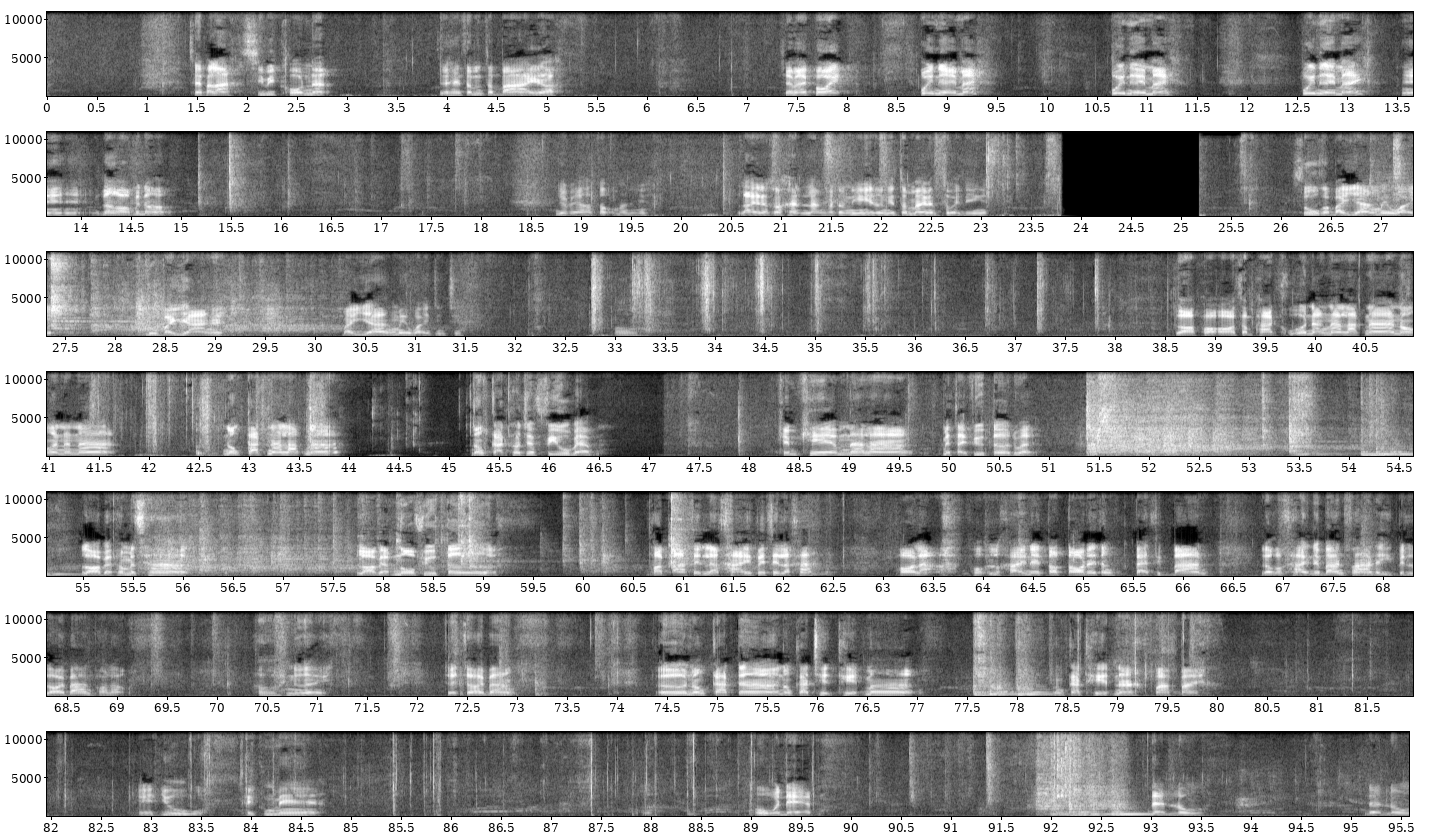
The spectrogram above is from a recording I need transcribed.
ใช่ปะล่ะชีวิตคนน่ะจะให้มันสบายเหรอใช่ไหมปุ้ยปุ้ยเหนื่อยไหมปุ้ยเหนื่อยไหมปุ้ยเหนื่อยไหมนี่ไม่ต้องออกไม่ต้องออก เดี๋ยวไปเอาโต๊ะมานี้ไล่แล้วก็หันหลังไปตรงนี้ ตรงนี้ต้นไม้มันสวยดีไง สู้กับใบยางไม่ไหว ดูใบยางเลยใบยางไม่ไหวจริงๆโอ้รอพออสัมภาษณ์ครูเออนางน่ารักนะ น้องอันนั้นน่าน้องกัดน่ารักนะ น้องกัดเขาจะฟิลแบบ เข้มๆ น่ารัก ไม่ใส่ฟิลเตอร์ด้วย หล่อแบบธรรมชาติ หล่อแบบ no filter ทอดปลาเสร็จแล้วขายไปเสร็จแล้วค่ะ พอละพอขายในต่อตอได้ตั้งแปดสิบบ้าน แล้วก็ขายในบ้านฟ้าได้อีกเป็นร้อยบ้านพอแล้วโอ้ยเหนื่อยจอยๆบ้าง เออ น้องกัดนะน้องกัดเทสเทสมาก น้องกัดเทสนะ ว่าไป เทสอยู่ เทสคุณแม่ โอ้โหแดด แดดลง แดดลง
